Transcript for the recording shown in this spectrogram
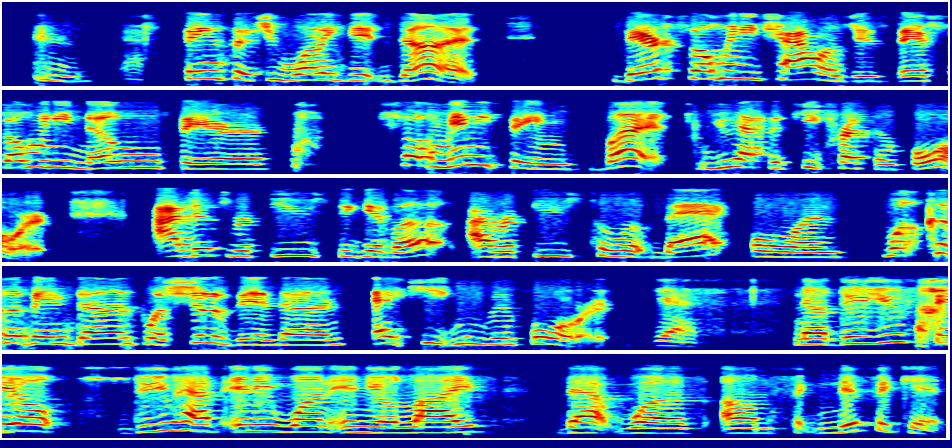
things that you want to get done, there's so many challenges. There's so many no's. There's so many things, but you have to keep pressing forward. I just refuse to give up. I refuse to look back on what could have been done, what should have been done, and keep moving forward. Yes. Now, do you feel, do you have anyone in your life that was um, significant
